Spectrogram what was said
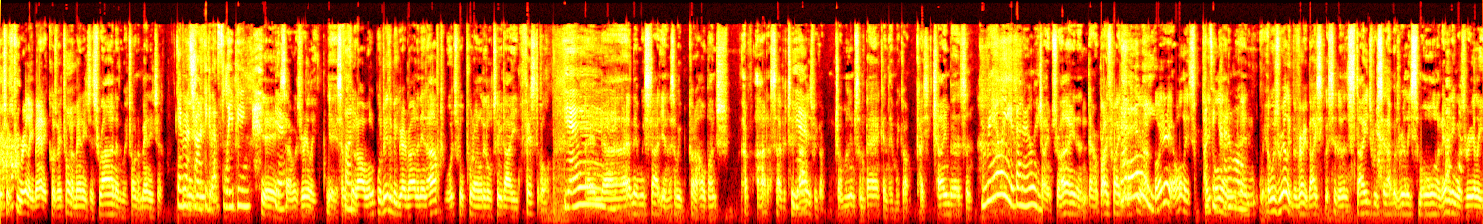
which was really manic because we're trying to manage this run and we're trying to manage it. Everyone's trying to think music about sleeping. Yeah, Yeah. so it was really yeah. So we thought, oh, we'll, we'll do the big red run and then afterwards we'll put on a little two day festival Yeah. and uh, and then we start. You know, so we've got a whole bunch of artists over two Yeah. days. We got John Williamson back, and then we got Kasey Chambers and really? That early? James Reyne and Daryl Braithwaite. That and, you know, early? oh yeah, all these people, and, and it was really very basic. We sort of the stage we set up was really small, and everything was really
